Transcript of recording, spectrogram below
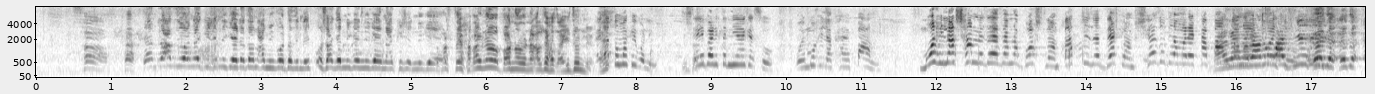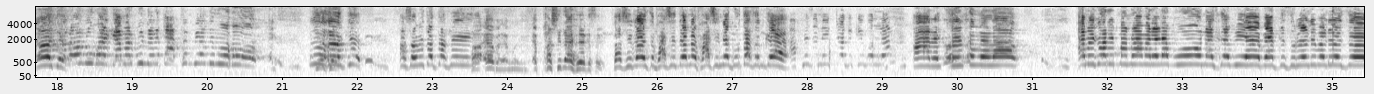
রাজি হয় না কিসের নিকে এটা তো আমি করতেছি এই পোশাকের নিকে নিকে না কিসের নিকে সে হারাই না বানর না আলতে হাজার এই জন্য। তোমাকে বলি এই বাড়িতে নিয়ে গেছো ওই মহিলা খায় পান। মহিলার সামনে যে যে আমরা বসলাম পাত্রী যে দেখলাম সে যদি আমার একটা আরে আমার অনু পাইছি। এই যে এই যে এই যে। অনু ভাইকে আমার বোনের কাঠের বিয়া দিব। আসামি দেখতাছি। হ্যাঁ, এ- এ ফাঁসি রায় হয়ে গেছে। ফাঁসি রাইছে ফাঁসি দেন না ফাঁসি নিয়ে ঘুরতাছেন কে? আপনি যেন একটু আগে কি বললেন আরে কই না ম্যাডাম আমি গরিব মানুষ আমার এটা বোন আজকে বিয়ে ব্যাগ কিছু রেডিমেড হয়েছে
